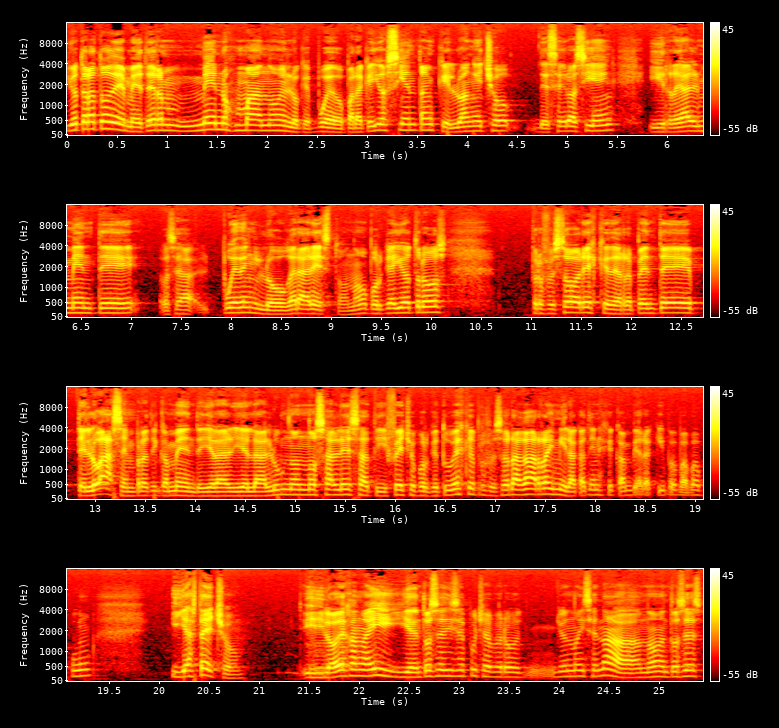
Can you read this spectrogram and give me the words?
yo trato de meter menos mano en lo que puedo para que ellos sientan que lo han hecho de 0 a 100 y realmente, o sea, pueden lograr esto, ¿no? Porque hay otros profesores que de repente te lo hacen prácticamente y el, alumno no sale satisfecho porque tú ves que el profesor agarra y mira, acá tienes que cambiar aquí, pa, pa, pa, pum, y ya está hecho. Y lo dejan ahí y entonces dices, pucha, pero yo no hice nada, ¿no? Entonces,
